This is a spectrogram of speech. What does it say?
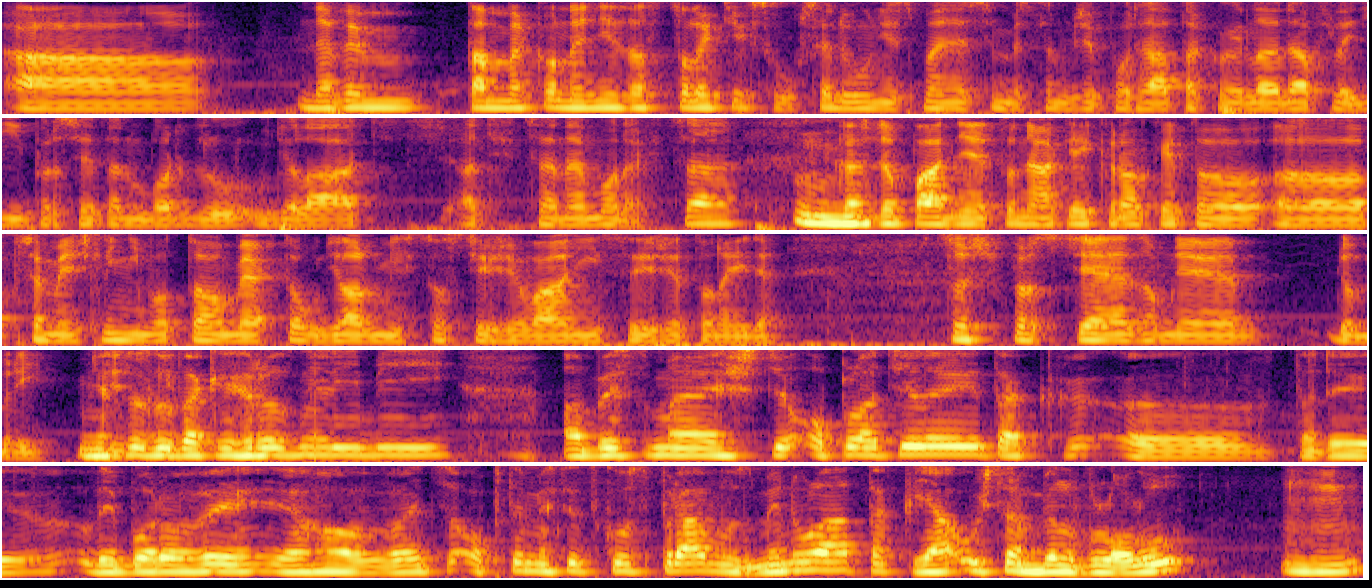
a nevím, tam jako není za stolik těch sousedů, nicméně si myslím, že pořád takovýhle dav lidí prostě ten bordel udělá, ať, ať chce nebo nechce. Mm. Každopádně je to nějaký krok, je to uh, přemýšlení o tom, jak to udělat místo stěžování si, že to nejde. Což prostě za mě dobrý. Mně se to taky hrozně líbí, aby jsme ještě oplatili, tak uh, tady Liborovi jeho velice optimistickou zprávu z minula, tak já už jsem byl v LOLu mm-hmm.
